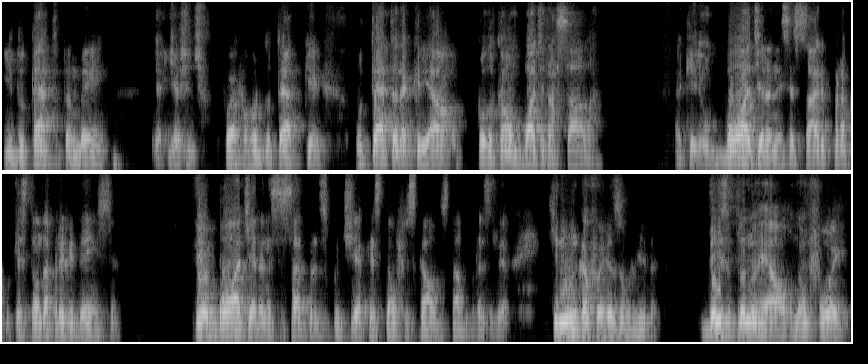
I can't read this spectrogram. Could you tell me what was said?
e do teto também, e a gente foi a favor do teto, porque o teto era criar, colocar um bode na sala. Aquele, o bode era necessário para a questão da previdência. Ter o bode era necessário para discutir a questão fiscal do Estado brasileiro, que nunca foi resolvida. Desde o plano real, não foi.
